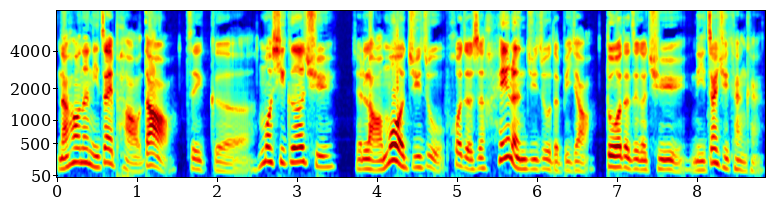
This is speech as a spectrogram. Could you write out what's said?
然后呢，你再跑到这个墨西哥区。就老墨居住或者是黑人居住的比较多的这个区域，你再去看看，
